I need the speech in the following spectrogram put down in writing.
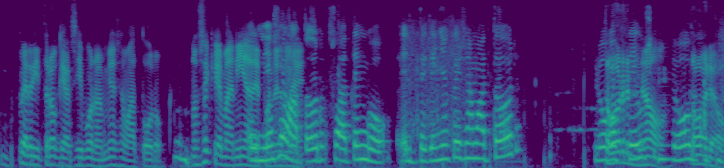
un perritroque así, bueno, el mío se llama Toro. No sé qué manía El de mío se llama ponerle. Thor. O sea, tengo el pequeño que se llama Thor. Luego Thor Zeus no, y luego. Toro.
